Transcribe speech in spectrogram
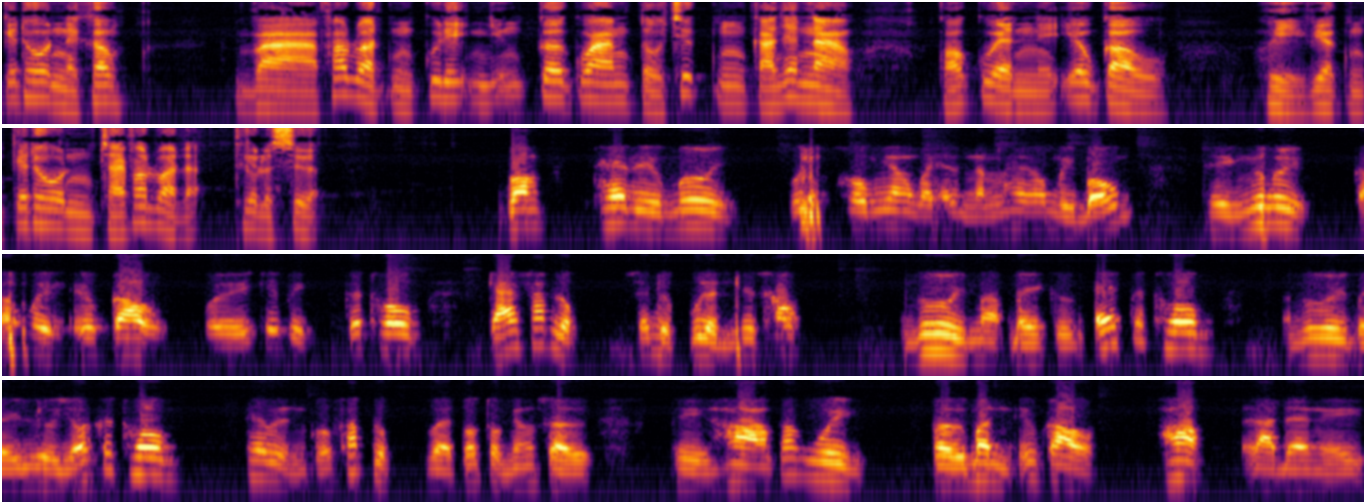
kết hôn này không? Và pháp luật quy định những cơ quan tổ chức cá nhân nào có quyền yêu cầu hủy việc kết hôn trái pháp luật ạ, thưa luật sư ạ? Vâng, theo điều 10 của luật hôn nhân và gia đình năm 2014 thì người có quyền yêu cầu hủy cái việc kết hôn trái pháp luật sẽ được quy định như sau. Người mà bị cưỡng ép kết hôn, người bị lừa dối kết hôn theo quy định của pháp luật về tố tụng dân sự thì họ có quyền tự mình yêu cầu hoặc là đề nghị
